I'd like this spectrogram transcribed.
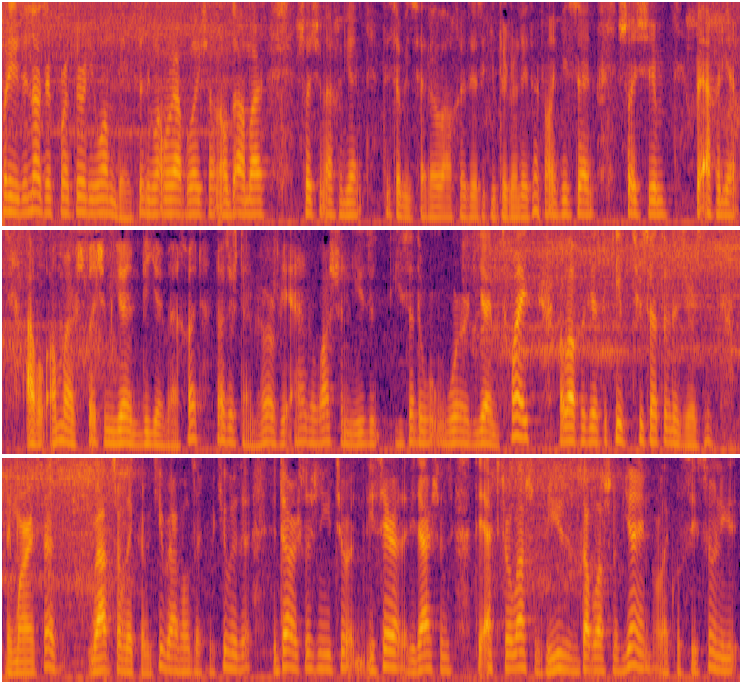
but he's a Nazar for 31 days. Says Imam Revelation al Damar Shoshim Echad. This is what we said. Allah has to keep 31 days. That's like he said Shoshim Be'echad Yem. Abu Amar Shoshim Yem V'Yem Echad. Nazar Shtaim. However, if you add the Lashon. He said the word Yem twice. Allah has to keep two sets of Nazirs. The Gemara says Rav Tzar Lekar Kiv Rav Lekar Kiv. The Darish Lashon Yisera that he dashes the extra Lashon. If he uses the double Lashon of Yem, like we'll see soon,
